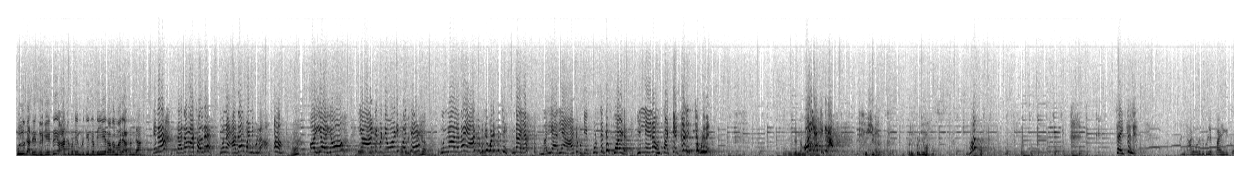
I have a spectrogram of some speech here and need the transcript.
புல்லு கட்டையை தூக்கிட்டு ஆட்டுக்குட்டையும் பிடிச்சிட்டு அப்படியே ரதம் மாதிரி அசைஞ்சா? என்ன? ரதமா சொல்ற உன்னை அதான் பண்ணி விடுவேன் ஐயோ ஐயோ. என் ஆட்டுக்குட்டி ஓடி போச்சு. உன்னாலதான் என் ஆட்டுக்குட்டி ஓடி போச்சு இந்தாயா மரியாதையா ஆட்டுக்குட்டியை கொடுத்துட்டு போயிடு. இல்லைன்னா உன் சட்டையை கிழிச்சு விடுவேன். என்ன இப்படி சைக்கிள். அந்த ஆள் வரதுக்குள்ள பழகிக்கோ.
